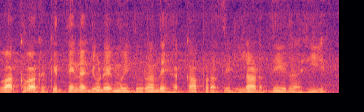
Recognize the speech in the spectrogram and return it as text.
ਵੱਖ-ਵੱਖ ਕਿੱਤੇ ਨਾਲ ਜੁੜੇ ਮਜ਼ਦੂਰਾਂ ਦੇ ਹੱਕਾਂ ਪ੍ਰਤੀ ਲੜਦੀ ਰਹੀ। ਹੈ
